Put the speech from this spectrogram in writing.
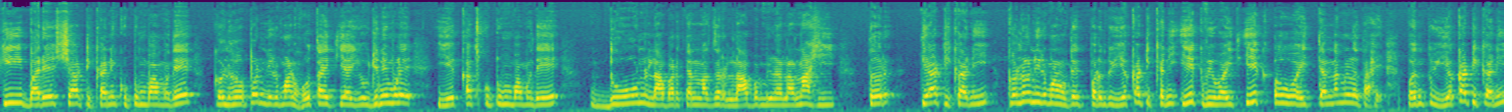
की बऱ्याचशा ठिकाणी कुटुंबामध्ये कलह पण निर्माण होत आहेत. या योजनेमुळे एकाच कुटुंबामध्ये दोन लाभार्थ्यांना जर लाभ मिळाला नाही तर त्या ठिकाणी कलह निर्माण होत आहेत. परंतु एका ठिकाणी एक विवाहित एक अविवाहित त्यांना मिळत आहे. परंतु एका ठिकाणी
